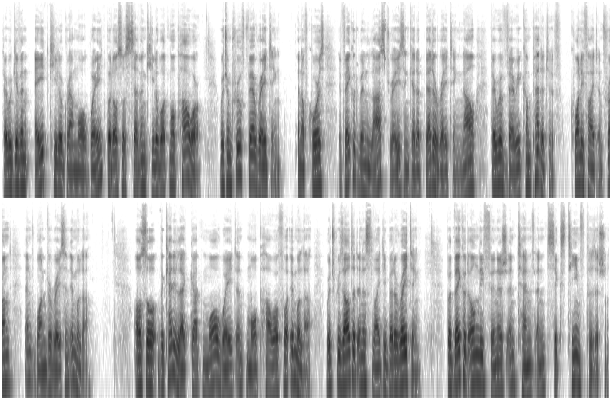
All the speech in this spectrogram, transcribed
they were given 8 kg more weight, but also 7 kW more power, which improved their rating. And of course, if they could win last race and get a better rating now, they were very competitive qualified in front and won the race in Imola. Also, the Cadillac got more weight and more power for Imola, which resulted in a slightly better rating, but they could only finish in 10th and 16th position.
